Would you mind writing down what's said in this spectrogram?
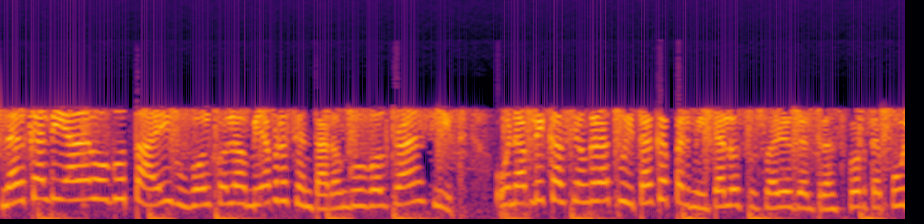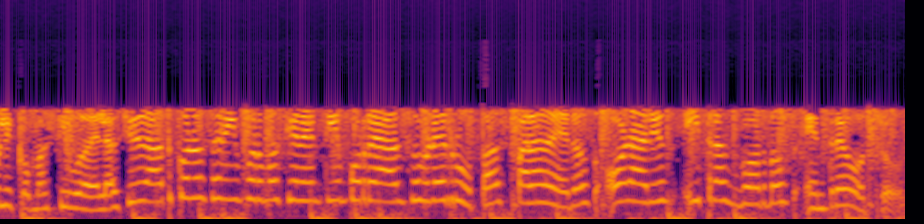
La alcaldía de Bogotá y Google Colombia presentaron Google Transit, una aplicación gratuita que permite a los usuarios del transporte público masivo de la ciudad conocer información en tiempo real sobre rutas, paraderos, horarios y transbordos, entre otros.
